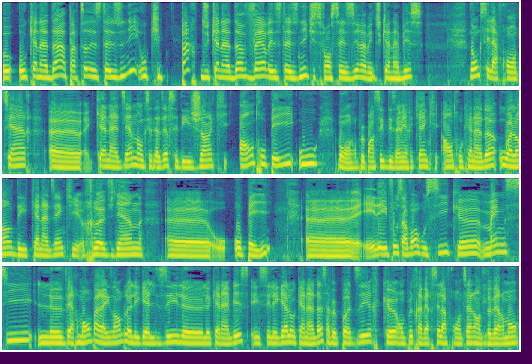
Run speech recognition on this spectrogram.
au, Canada à partir des États-Unis ou qui partent du Canada vers les États-Unis qui se font saisir avec du cannabis? Donc, c'est la frontière euh, canadienne. Donc, c'est-à-dire, c'est des gens qui entrent au pays ou, bon, on peut penser des Américains qui entrent au Canada ou alors des Canadiens qui reviennent euh, au, pays. Euh, et il faut savoir aussi que même si le Vermont, par exemple, a légalisé le, le cannabis et c'est légal au Canada, ça veut pas dire qu'on peut traverser la frontière entre le Vermont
